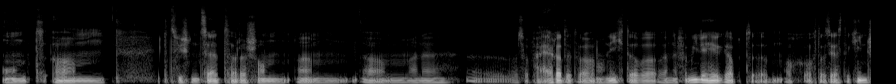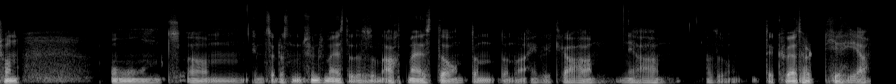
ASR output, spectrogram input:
Und ähm, in der Zwischenzeit hat er schon ähm, ähm, eine, also verheiratet war er noch nicht, aber eine Familie hier gehabt, auch, auch das erste Kind schon. Und ähm, im 2005 Meister, 2008 Meister und dann, dann war eigentlich klar, ja, also der gehört halt hierher.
